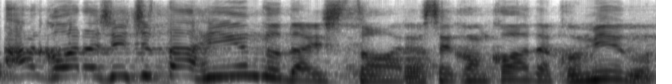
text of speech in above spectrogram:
Agora a gente está rindo da história, você concorda comigo?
